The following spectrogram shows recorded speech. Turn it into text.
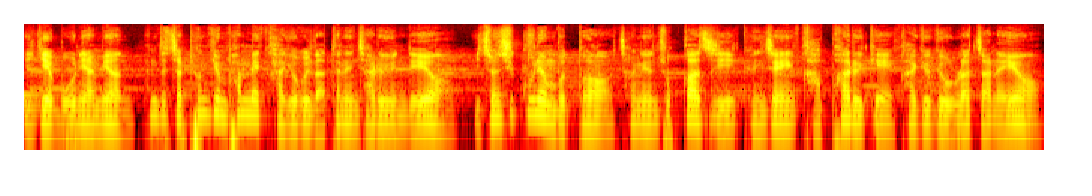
이게 뭐냐면 현대차 평균 판매 가격을 나타낸 자료인데요. 2019년부터 작년 초까지 굉장히 가파르게 가격이 올랐잖아요.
